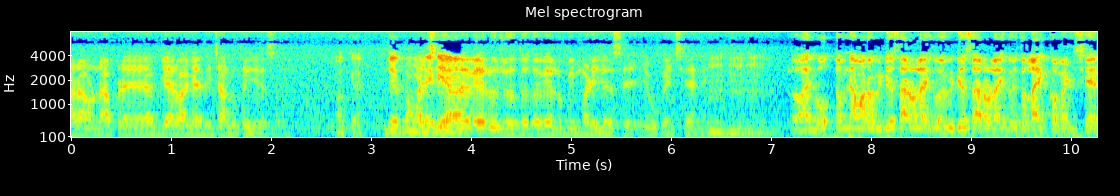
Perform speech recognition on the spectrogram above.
અરાઉન્ડ આપણે અગિયાર વાગ્યાથી ચાલુ થઈ જશે. ઓકે જે પ્રમાણે એરિયા વહેલું જોતો તો વહેલું બી મળી જશે એવું કંઈ છે નહીં. તો આઈ હોપ તમને અમારો વીડિયો સારો લાગ્યો હોય. વીડિયો સારો લાગ્યો હોય તો લાઈક કમેન્ટ શેર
